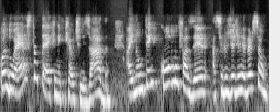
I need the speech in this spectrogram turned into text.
Quando esta técnica é utilizada, aí não tem como fazer a cirurgia de reversão,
